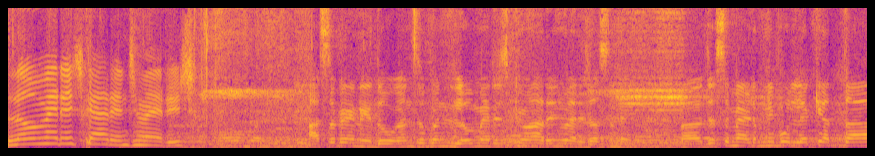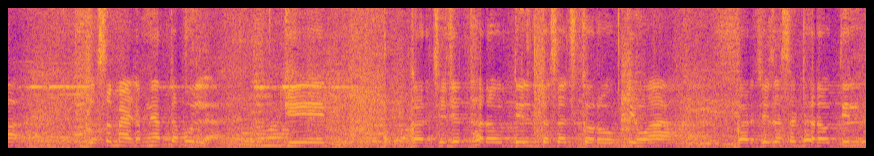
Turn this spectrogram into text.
लव्ह मॅरेज का अरेंज मॅरेज असं काही नाही दोघांचं पण लव्ह मॅरेज किंवा अरेंज मॅरेज असं नाही. अं, जसं मॅडमनी बोलल्या की आत्ता जसं मॅडमने आत्ता बोलल्या की घरचे जे ठरवतील तसंच करू किंवा घरचे जसं ठरवतील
